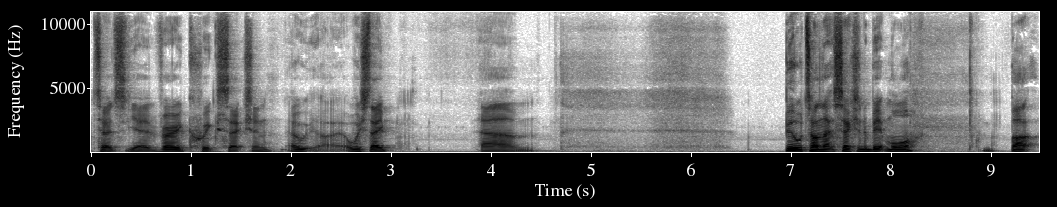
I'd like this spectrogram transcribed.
so it's yeah, very quick section. I, I wish they um, built on that section a bit more. But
